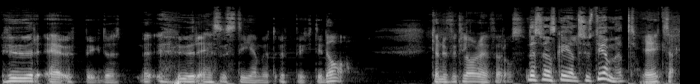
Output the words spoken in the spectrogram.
Hur är, uppbyggd, eh, hur är systemet uppbyggt idag? Kan du förklara det för oss? Det svenska elsystemet. Ja, exakt.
